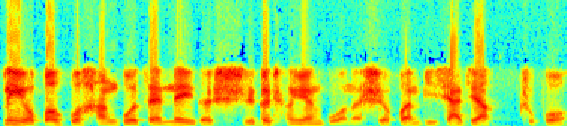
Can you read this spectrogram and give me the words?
另有包括韩国在内的十个成员国呢是环比下降。主播。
